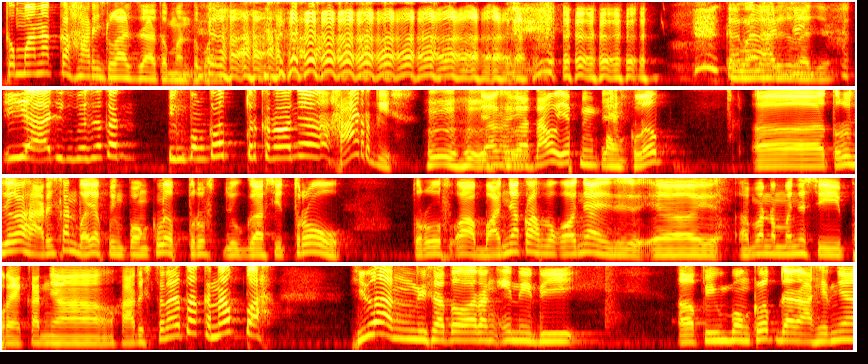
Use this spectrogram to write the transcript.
ke mana ke Haris Laza teman-teman? Ke mana Haris Laza? iya anjing biasa kan pingpong klub terkenalnya Haris. Hmm, hmm, yang saya tahu ya pingpong Yes. klub eh terus dia kan Haris kan banyak pingpong klub terus juga si Tro. Terus wah banyak lah pokoknya eh, apa namanya si proyekannya Haris. Ternyata kenapa hilang di satu orang ini di eh, pingpong klub dan akhirnya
